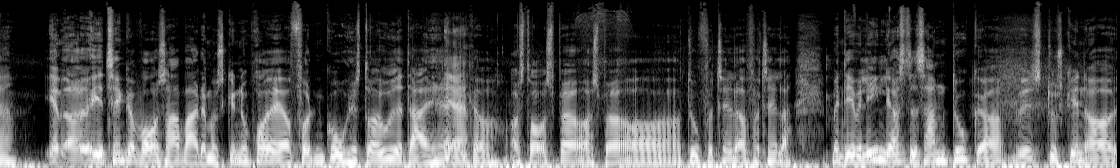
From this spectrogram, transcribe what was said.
Ja. ja, jeg tænker, vores arbejde måske, nu prøver jeg at få den gode historie ud af dig her, ja. ikke? Og, og står og spørger og spørger, og, og du fortæller og fortæller. Men det er vel egentlig også det samme, du gør, hvis du skal ind og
